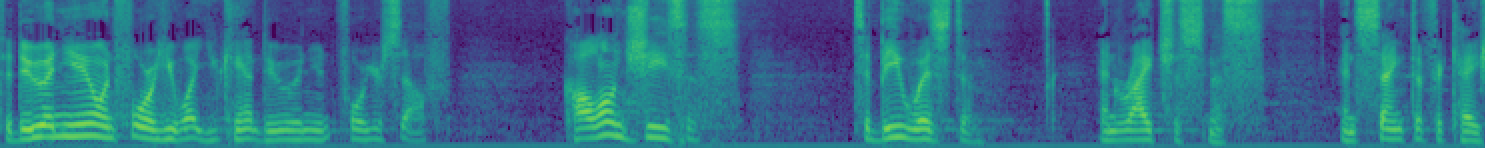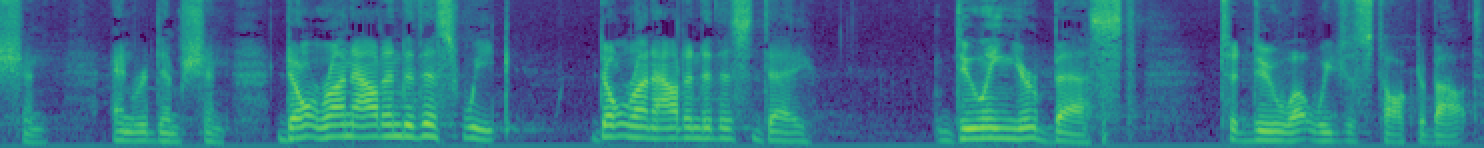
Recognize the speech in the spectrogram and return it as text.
to do in you and for you what you can't do in you, for yourself. Call on Jesus to be wisdom and righteousness and sanctification and redemption. Don't run out into this week. Don't run out into this day doing your best to do what we just talked about.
